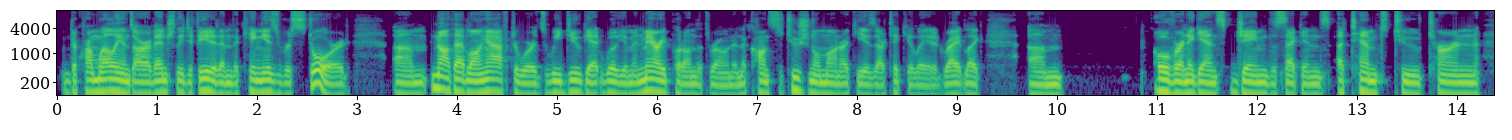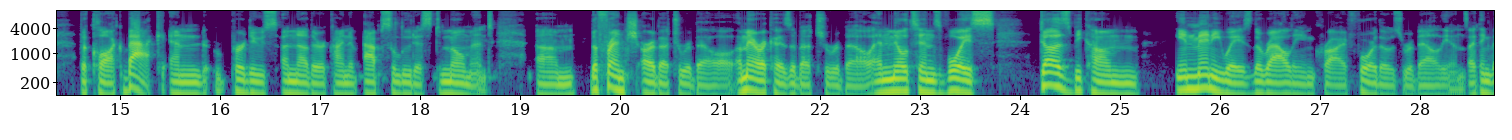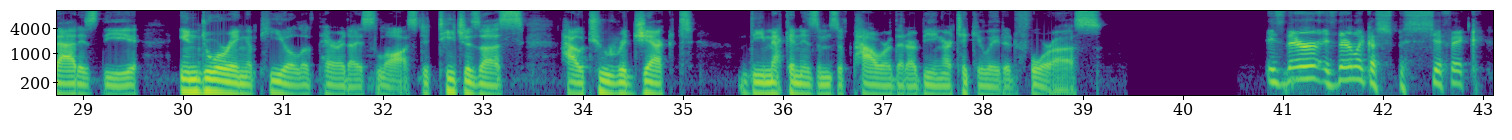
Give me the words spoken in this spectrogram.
the Cromwellians are eventually defeated and the king is restored, um, not that long afterwards, we do get William and Mary put on the throne, and a constitutional monarchy is articulated, right? Like um, over and against James II's attempt to turn the clock back and produce another kind of absolutist moment. Um, the French are about to rebel, America is about to rebel, and Milton's voice does become, in many ways, the rallying cry for those rebellions. I think that is the enduring appeal of Paradise Lost. It teaches us how to reject the mechanisms of power that are being articulated for us is there is there like a specific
